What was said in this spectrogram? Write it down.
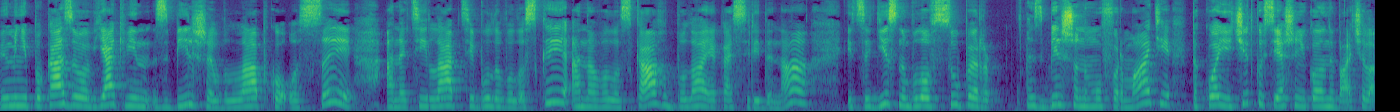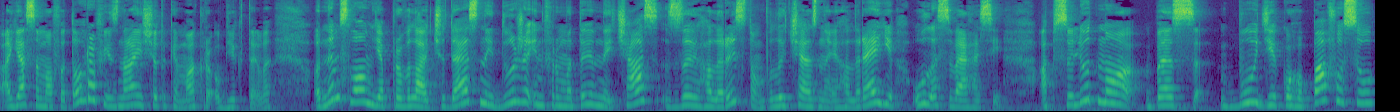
Він мені показував, як він збільшив лапку оси, а на цій лапці були волоски, а на волосках була якась рідина. І це дійсно було в супер збільшеному форматі такої чіткості я ще ніколи не бачила. А я сама фотограф і знаю, що таке макрооб'єктиви. Одним словом, я провела чудесний, дуже інформативний час з галеристом величезної галереї у Лас-Вегасі. Абсолютно без будь-якого пафосу,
